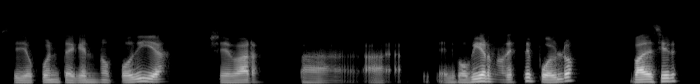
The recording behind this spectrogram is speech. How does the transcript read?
se dio cuenta de que él no podía llevar el gobierno de este pueblo, va a decir,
